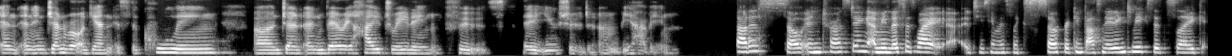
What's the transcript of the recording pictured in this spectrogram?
And and in general, again, it's the cooling uh, gen- and very hydrating foods that you should um, be having. That is so interesting. I mean, this is why uh, TCM is like so freaking fascinating to me because it's like,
